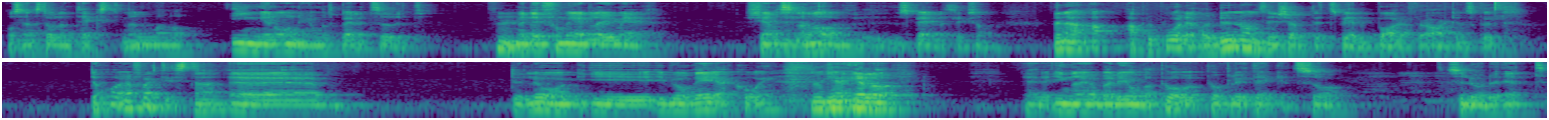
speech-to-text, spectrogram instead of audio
Och sen står det en text men man har ingen aning om hur spelet ser ut. Hmm. Men det förmedlar ju mer känslan Mm. av spelet liksom. Men apropå det, har du någonsin köpt ett spel bara för artens skull? Det har jag faktiskt. Ja. Eh, det låg i, i vår reakorg. Okej. Eller eh, innan jag började jobba på, på biblioteket så, så låg det ett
